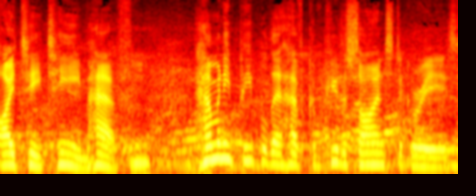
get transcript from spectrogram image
IT team have? Mm. How many people there have computer science degrees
